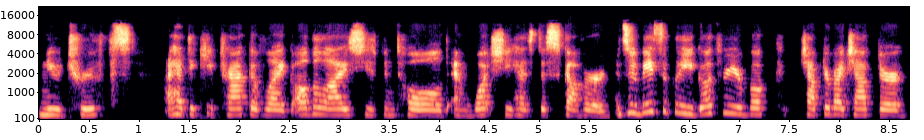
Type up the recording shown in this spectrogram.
new truths I had to keep track of like all the lies she's been told and what she has discovered. And so basically, you go through your book chapter by chapter,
